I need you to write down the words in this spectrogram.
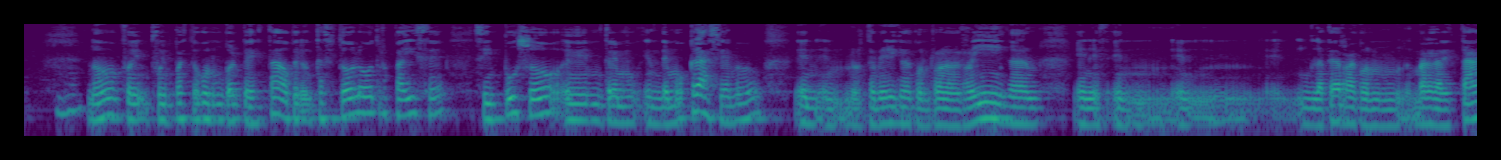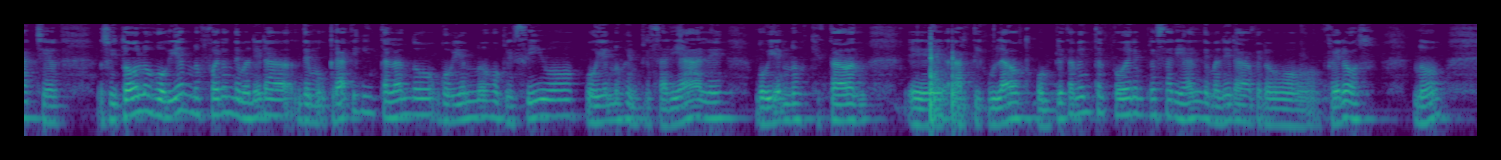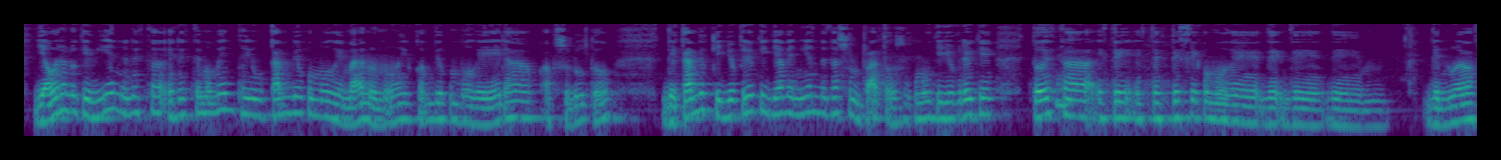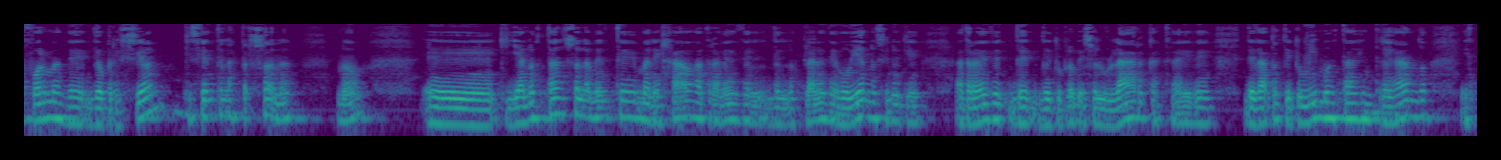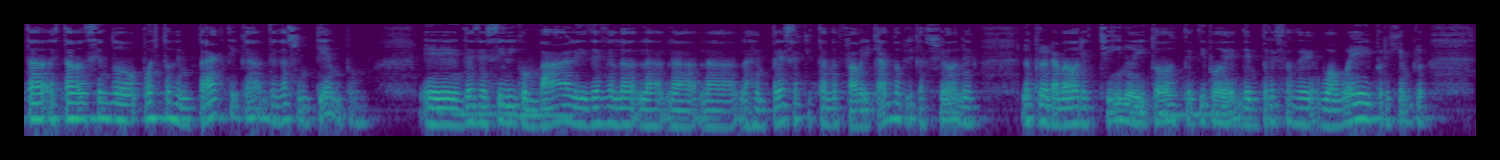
¿no? Fue, fue impuesto con un golpe de Estado, pero en casi todos los otros países se impuso en, en democracia, ¿no? En, Norteamérica con Ronald Reagan, en, Inglaterra con Margaret Thatcher, o sea, todos los gobiernos fueron de manera democrática instalando gobiernos opresivos, gobiernos empresariales, gobiernos que estaban eh, articulados completamente al poder empresarial de manera pero feroz. ¿No? Y ahora lo que viene en, esta, en este momento hay un cambio como de mano, ¿no? Hay un cambio como de era absoluto, de cambios que yo creo que ya venían desde hace un rato, o sea, como que yo creo que toda esta, este, esta especie como de, de, de, nuevas formas de, opresión que sienten las personas, ¿no? Eh, que ya no están solamente manejados a través de los planes de gobierno, sino que a través de, tu propio celular, ¿cachai? De, de, datos que tú mismo estás entregando, está, estaban siendo puestos en práctica desde hace un tiempo. Eh, desde Silicon Valley, desde las empresas que están fabricando aplicaciones, los programadores chinos y todo este tipo de, empresas de Huawei, por ejemplo,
